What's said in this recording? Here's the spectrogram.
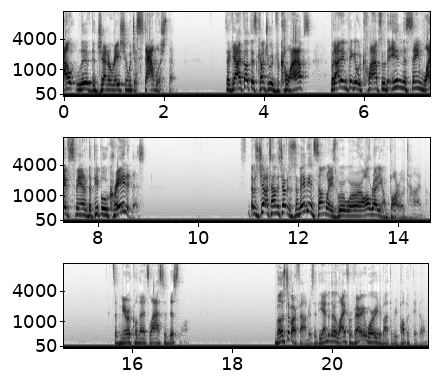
outlive the generation which established them. It's like, yeah, I thought this country would collapse, but I didn't think it would collapse within the same lifespan of the people who created this. That was John Thomas Jefferson. So maybe in some ways we're, we're already on borrowed time. It's a miracle that it's lasted this long. Most of our founders, at the end of their life, were very worried about the republic they built.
